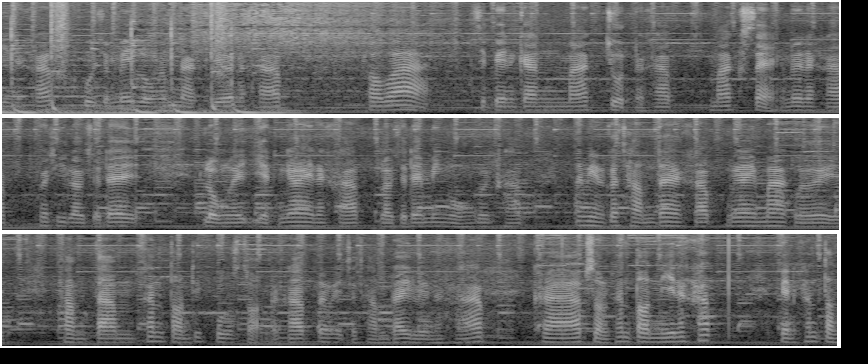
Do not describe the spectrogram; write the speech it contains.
ดีๆนะครับ ครูจะไม่ลงน้ำหนักเยอะนะครับ เพราะว่าจะเป็นการมาร์กจุดนะครับ มาร์กแสงด้วยนะครับ เพื่อที่เราจะได้ลงรายละเอียดง่ายนะครับ เราจะได้ไม่งงด้วยครับ นักเรียนก็ทำได้ครับ ง่ายมากเลยทำตามขั้นตอนที่ครูสอนนะครับ นักเรียนจะทำได้เลยนะครับ ครับ ส่วนขั้นตอนนี้นะครับ เป็นขั้นตอน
